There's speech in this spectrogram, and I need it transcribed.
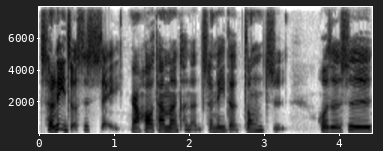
成立者是谁，然后他们可能成立的宗旨，或者是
